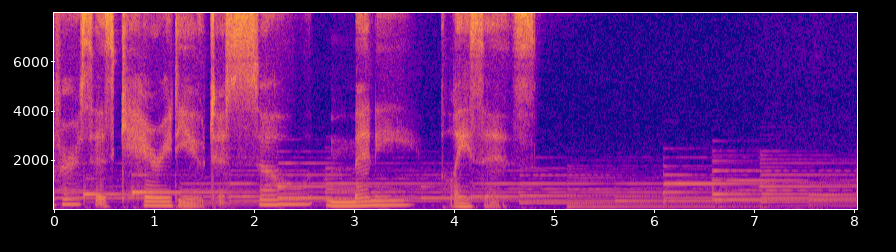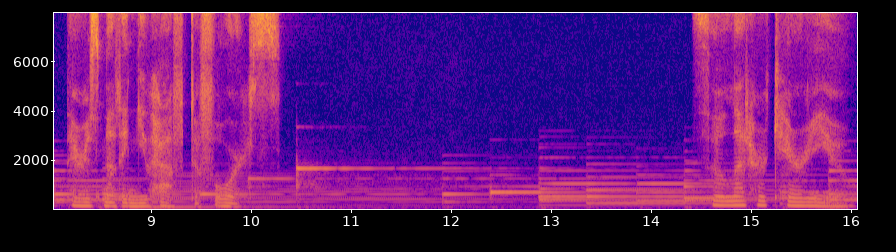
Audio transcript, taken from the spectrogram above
Universe has carried you to so many places. There is nothing you have to force. So let her carry you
